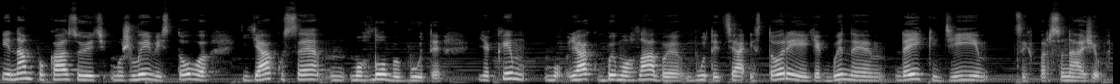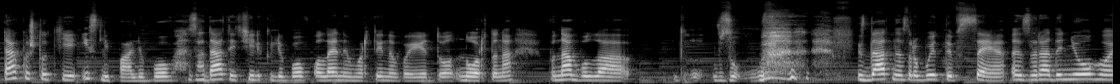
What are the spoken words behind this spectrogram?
і нам показують можливість того, як усе могло би бути. Яким як би могла би бути ця історія, якби не деякі дії цих персонажів. Також тут є і сліпа любов. Згадати тільки любов Олени Мартинової до Нортона. Вона була здатна зробити все заради нього,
